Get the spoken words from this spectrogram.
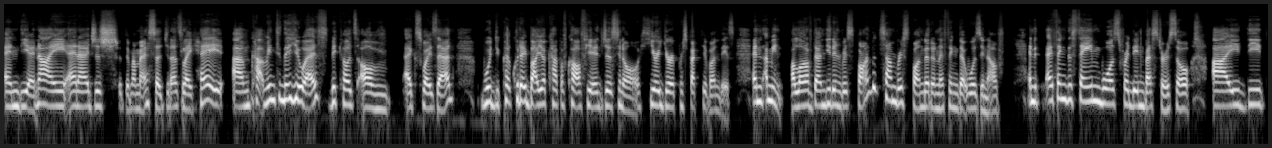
and DNI. And I just shot them a message and I was like, Hey, I'm coming to the US because of XYZ. Would you, could I buy you a cup of coffee and just, you know, hear your perspective on this? And I mean, a lot of them didn't respond, but some responded. And I think that was enough. And I think the same was for the investors. So I did,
